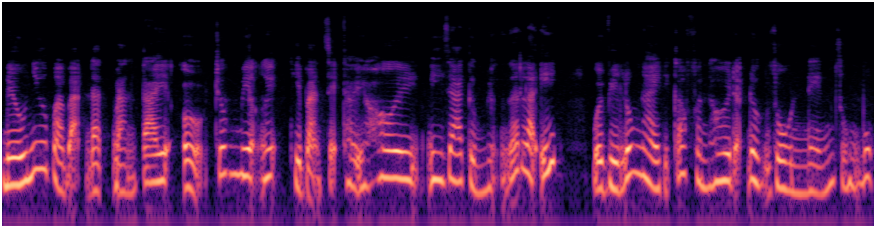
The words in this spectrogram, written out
nếu như mà bạn đặt bàn tay ở trước miệng ấy, thì bạn sẽ thấy hơi đi ra từ miệng rất là ít bởi vì lúc này thì các phần hơi đã được dồn nén xuống bụng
